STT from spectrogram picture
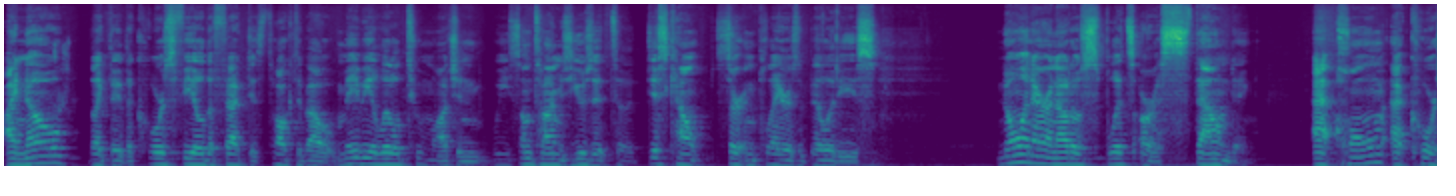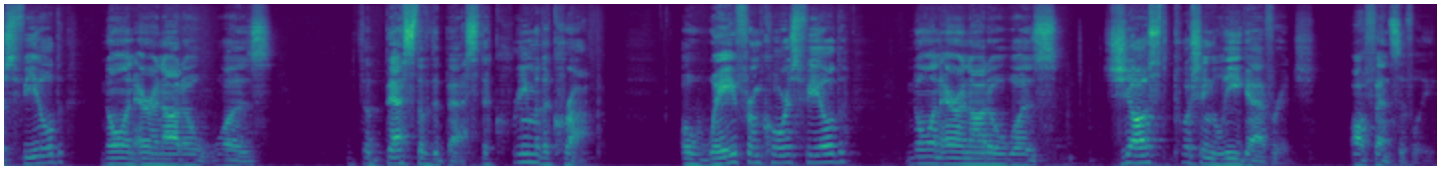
I know like the, the Coors Field effect is talked about maybe a little too much, and we sometimes use it to discount certain players' abilities. Nolan Arenado's splits are astounding. At home at Coors Field, Nolan Arenado was the best of the best, the cream of the crop. Away from Coors Field, Nolan Arenado was just pushing league average offensively.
